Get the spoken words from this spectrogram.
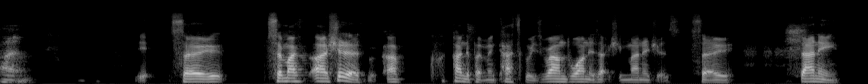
item. Yeah, So, so my I should have I've kind of put them in categories. Round one is actually managers. So, Danny,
